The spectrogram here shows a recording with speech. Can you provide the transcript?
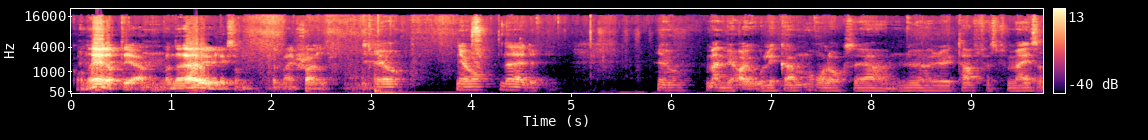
gå neråt igen. Mm. Men det här är ju liksom för mig själv. Jo, jo det är det. Jo, men vi har ju olika mål också. Jag, nu är det ju toughest för mig som,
